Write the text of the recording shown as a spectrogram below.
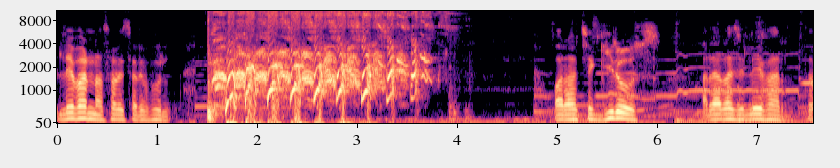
লেবার না সরি সরি ভুল। ওরা হচ্ছে গিরোস আর এরা হচ্ছে লেবার তো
